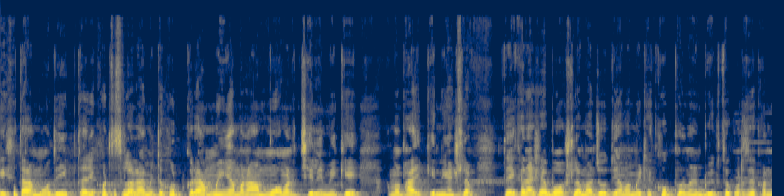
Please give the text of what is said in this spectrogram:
গেছি, তার মধ্যে ইফতারি করতেছিল, আর আমি তো হুট করে আমি, আমার আম্মু, আমার ছেলে মেয়েকে, আমার ভাইকে নিয়ে আসলাম। তো এখানে আসে বসলাম, আর যদি আমার মেয়েটা খুব পরিমাণে বিরক্ত করেছে কারণ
